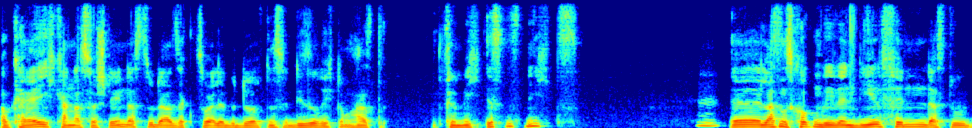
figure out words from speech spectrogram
okay, ich kann das verstehen, dass du da sexuelle Bedürfnisse in diese Richtung hast. Für mich ist es nichts. Hm. Äh, lass uns gucken, wie wir einen Deal finden, dass du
